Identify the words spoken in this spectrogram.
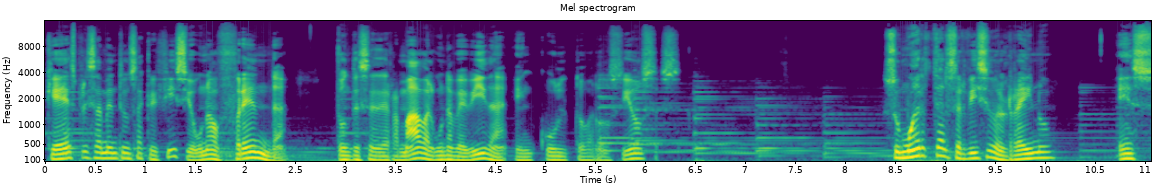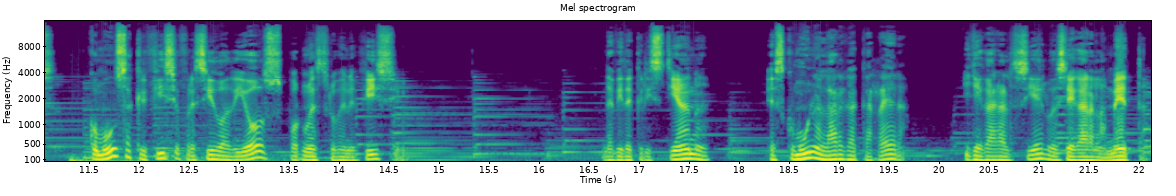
que es precisamente un sacrificio, una ofrenda, donde se derramaba alguna bebida en culto a los dioses. Su muerte al servicio del reino es como un sacrificio ofrecido a Dios por nuestro beneficio. La vida cristiana es como una larga carrera y llegar al cielo es llegar a la meta.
